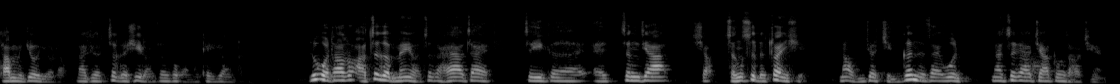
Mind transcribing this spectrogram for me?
他们就有了，那就这个系统就是我们可以用的。如果他说啊，这个没有，这个还要在这个呃增加小城市的撰写，那我们就紧跟着再问，那这个要加多少钱？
